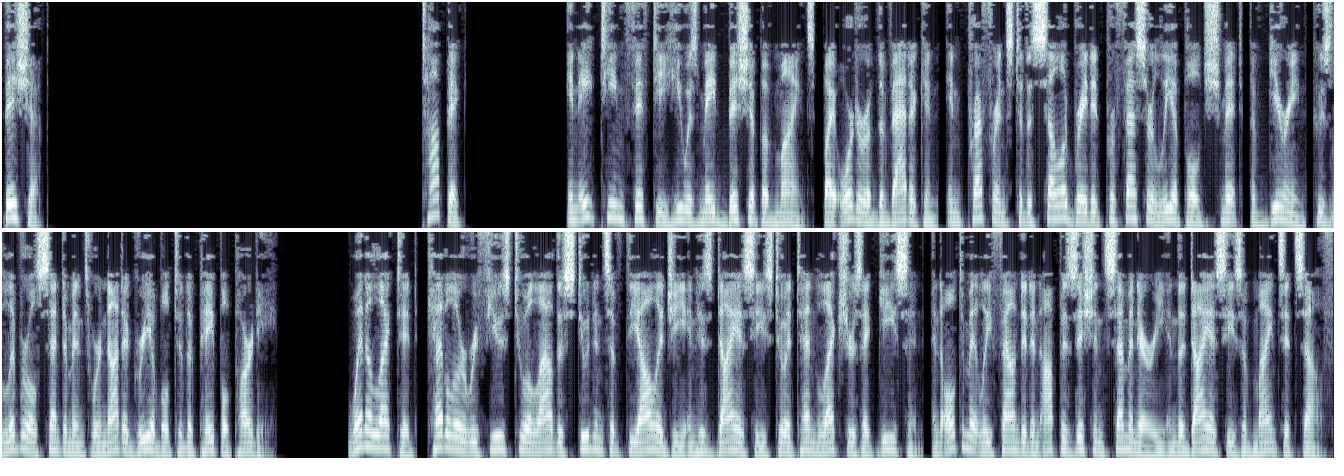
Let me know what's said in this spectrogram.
Bishop in 1850 he was made Bishop of Mainz, by order of the Vatican, in preference to the celebrated Professor Leopold Schmidt, of Gießen, whose liberal sentiments were not agreeable to the papal party. When elected, Ketteler refused to allow the students of theology in his diocese to attend lectures at Gießen, and ultimately founded an opposition seminary in the Diocese of Mainz itself.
